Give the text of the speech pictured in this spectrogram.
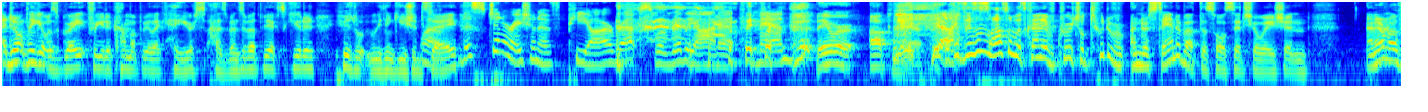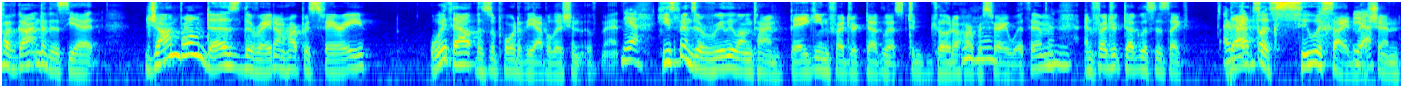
I don't think it was great for you to come up and be like, "Hey, your husband's about to be executed. Here's what we think you should Wow, say." This generation of PR reps were really on it, man. they were up there. Yeah. Because this is also what's kind of crucial too to understand about this whole situation. And I don't know if I've gotten to this yet. John Brown does the raid on Harper's Ferry without the support of the abolition movement. Yeah. He spends a really long time begging Frederick Douglass to go to Harper's Ferry with him. And, Frederick Douglass is like, Mm-hmm. That's a books." suicide Yeah. mission.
